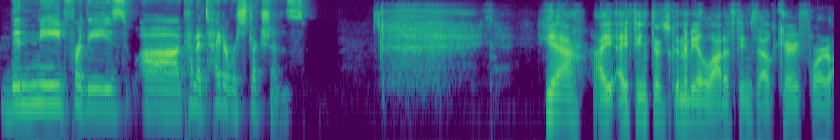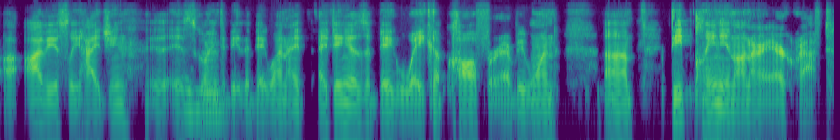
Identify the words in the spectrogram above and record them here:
the need for these uh, kind of tighter restrictions yeah, I, I think there's going to be a lot of things that will carry forward. obviously, hygiene is, is mm-hmm. going to be the big one. I, I think it's a big wake up call for everyone. Um, deep cleaning on our aircraft.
